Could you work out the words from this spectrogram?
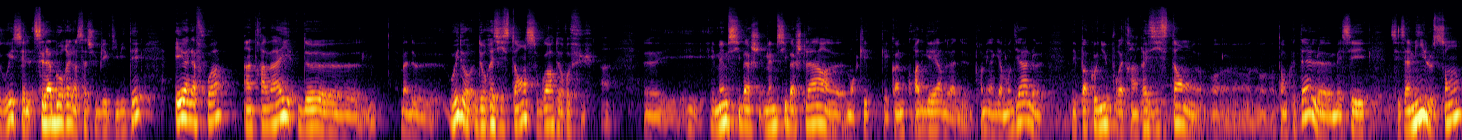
oui, s'élaborer dans sa subjectivité, et à la fois un travail de, de, oui, de, résistance, voire de refus. Hein. Euh, et, même si, même si Bachelard, euh, bon, qui, est, quand même croix de guerre de la Première Guerre mondiale, euh, n'est pas connu pour être un résistant tant que tel, mais ses, amis le sont,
